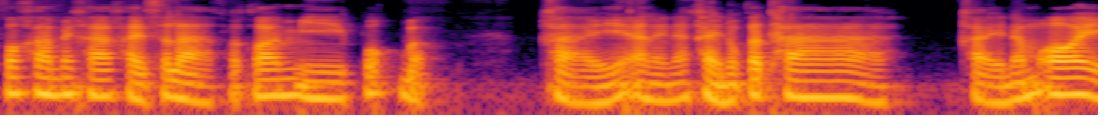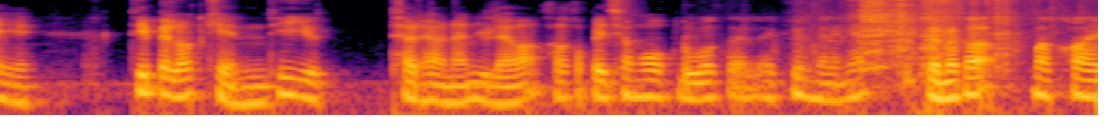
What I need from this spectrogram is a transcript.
พ่อค้าแม่ค้าขายสลากแล้วก็มีพวกแบบขายอะไรนะขายนกกระทาขายน้ำอ้อย ที่เป็นรถเข็นที่อยู่แถวๆนั้นอยู่แล้วเขาก็ไปชะโงกดูว่าเกิดอะไรขึ้นอะไรเงี้ยแต่แล้วก็มาคอย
